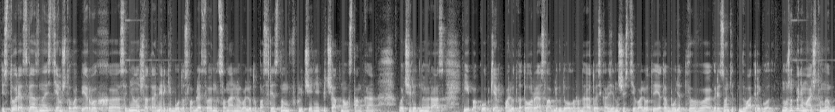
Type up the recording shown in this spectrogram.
История, связанная с тем, что, во-первых, э, Соединенные Штаты Америки будут ослаблять свою национальную валюту посредством включения печатного станка в очередной раз и покупки валют, которые ослабли к доллару. Да? То есть корзина шести валют, и это будет в горизонте 2-3 года. Нужно понимать, что мы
